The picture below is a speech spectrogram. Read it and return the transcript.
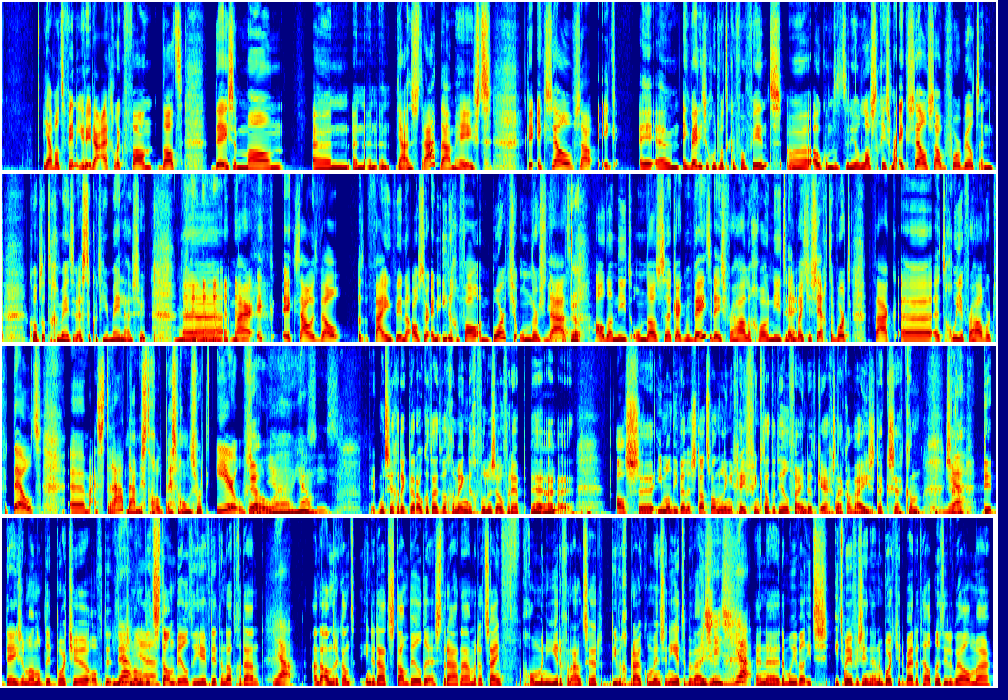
ja, wat vinden jullie daar eigenlijk van dat deze man een, een, een, een, ja, een straatnaam heeft? Kijk, ik zelf zou. Ik, eh, ehm, ik weet niet zo goed wat ik ervan vind. eh, ook omdat het een heel lastig is. Maar ik zelf zou bijvoorbeeld. En ik hoop dat de gemeente Westerkwartier meeluistert. eh, maar ik, ik zou het wel fijn vinden als er in ieder geval een bordje onder staat. Ja. Al dan niet omdat, eh, kijk, we weten deze verhalen gewoon niet. En wat je zegt, er wordt vaak eh, het goede verhaal wordt verteld. Eh, maar een straatnaam is toch ook best wel een soort eer of Ja. zo. Ja, ja. precies. Ik moet zeggen dat ik daar ook altijd wel gemengde gevoelens over heb. Hè, Mhm. eh, Als eh, iemand die wel eens stadswandelingen geeft, vind ik het altijd heel fijn dat ik ergens naar kan wijzen. Dat ik zeg, kan zeggen, dit, deze man op dit bordje of de- Ja. deze man op dit standbeeld, die heeft dit en dat gedaan. ja. Aan de andere kant, inderdaad, standbeelden en straatnamen, dat zijn gewoon manieren van oudsher die we gebruiken om mensen een eer te bewijzen. precies. Ja. En eh, daar moet je wel iets, iets mee verzinnen. En een bordje erbij, dat helpt natuurlijk wel. Maar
